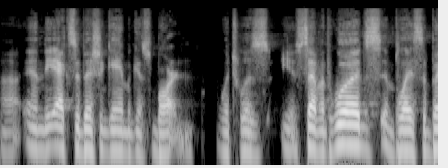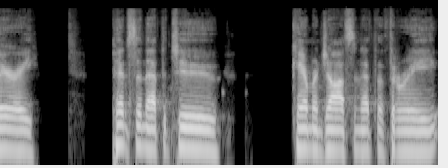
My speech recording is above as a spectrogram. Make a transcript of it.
uh, in the exhibition game against Barton, which was you know, Seventh Woods in place of Berry, Pinson at the two, Cameron Johnson at the three,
